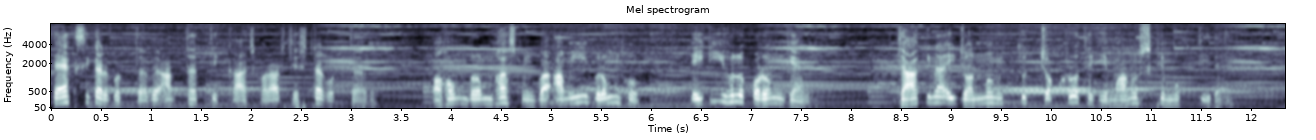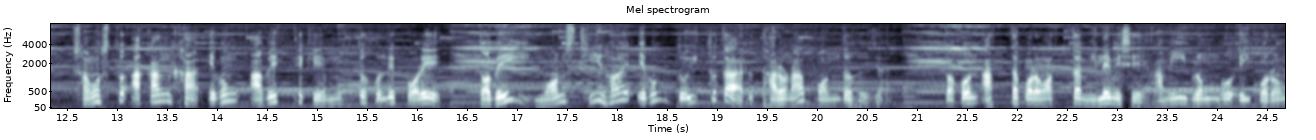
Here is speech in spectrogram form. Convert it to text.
ত্যাগ স্বীকার করতে হবে, আধ্যাত্মিক কাজ করার চেষ্টা করতে হবে। অহম ব্রহ্মাস্মি বা আমি ব্রহ্ম এইটিই হলো পরম জ্ঞান, যা কিনা এই জন্ম মৃত্যুর চক্র থেকে মানুষকে মুক্তি দেয়। সমস্ত আকাঙ্ক্ষা এবং আবেগ থেকে মুক্ত হলে পরে তবেই মন স্থির হয় এবং দ্বৈততার ধারণা বন্ধ হয়ে যায়। তখন আত্মা পরমাত্মা মিলেমিশে আমি ব্রহ্ম এই পরম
